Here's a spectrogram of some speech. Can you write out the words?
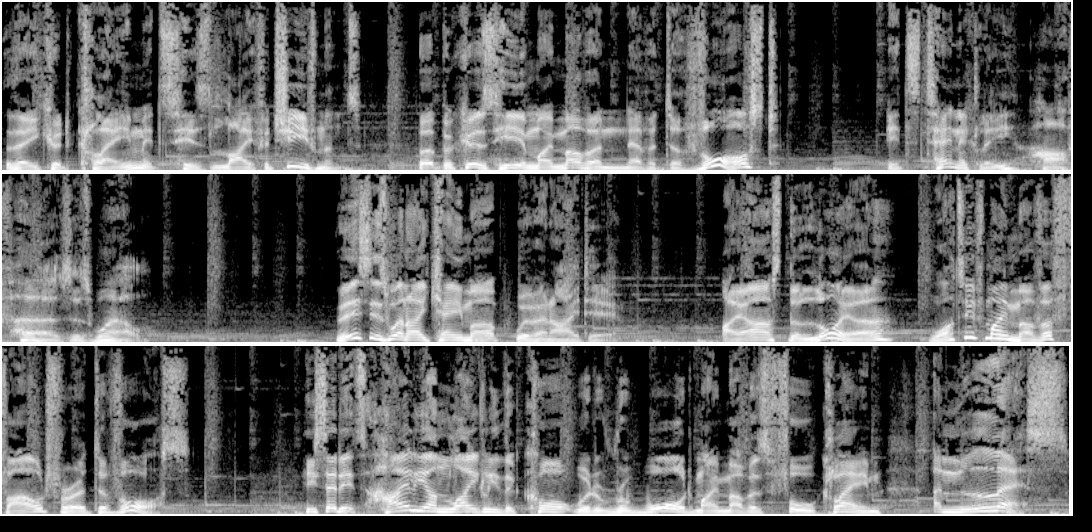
They could claim it's his life achievement, but because he and my mother never divorced, it's technically half hers as well. This is when I came up with an idea. I asked the lawyer, what if my mother filed for a divorce? He said it's highly unlikely the court would reward my mother's full claim unless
